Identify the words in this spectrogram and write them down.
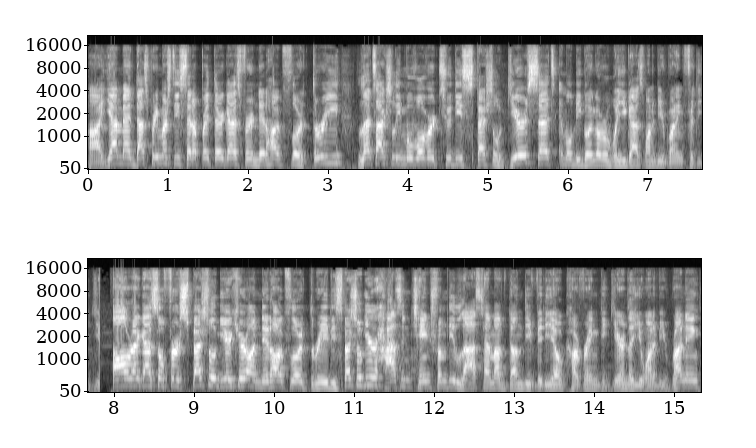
uh, yeah, man, that's pretty much the setup right there, guys, for Nidhogg Floor 3. Let's actually move over to the special gear sets, and we'll be going over what you guys want to be running for the gear. Alright guys, so for special gear here on Nidhogg Floor 3, the special gear hasn't changed from the last time I've done the video covering the gear that you want to be running.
